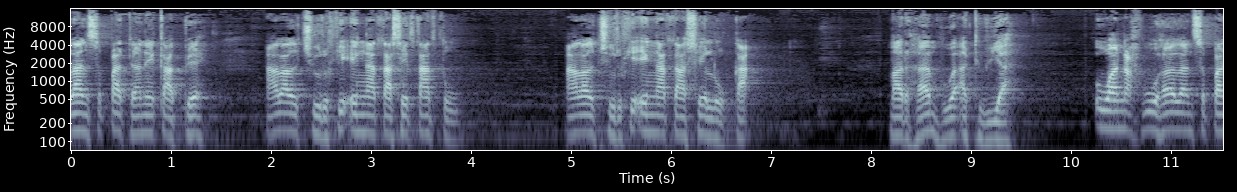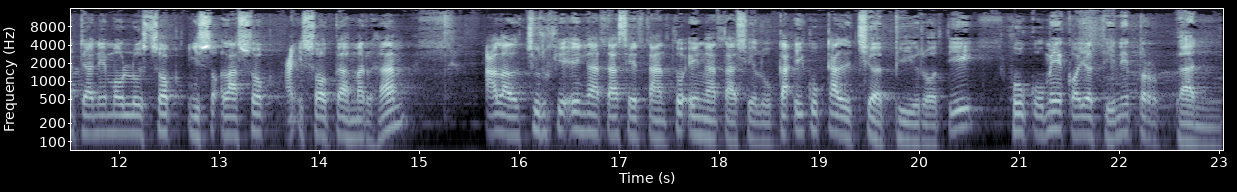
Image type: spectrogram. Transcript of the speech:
lan sepadane kabeh alal jurhi ing tatu. Alal jurhi ing ngatasé luka. Marham huwa adwiyah. Wanahwuha lan sepadane mau lusuk isok lasuk isobah marham alal jurhi ing ngatasé tatu ing ngatasé luka iku kal jabiroti hukume kaya dene perban.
